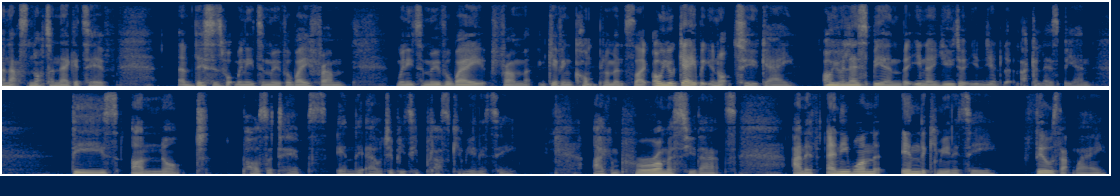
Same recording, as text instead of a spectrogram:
and that's not a negative. And this is what we need to move away from. We need to move away from giving compliments like, "Oh, you're gay, but you're not too gay." "Oh, you're a lesbian, but you know you don't you, you look like a lesbian." These are not positives in the LGBT plus community. I can promise you that. And if anyone in the community feels that way,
